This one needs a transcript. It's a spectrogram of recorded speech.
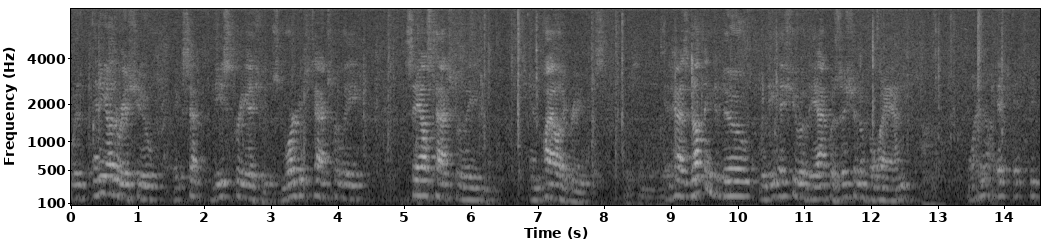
with any other issue except these three issues, mortgage tax relief, sales tax relief, and pilot agreements. It has nothing to do with the issue of the acquisition of the land. Why not? It, it, it-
